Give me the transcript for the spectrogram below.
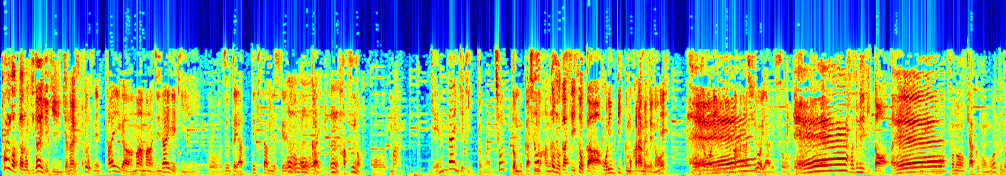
ー、大河ってあの時代劇じゃないですか？そうですね。大河はまあまあ時代劇をずっとやってきたんですけれども、うんうんうん今回うん初の、おまあ、現代劇とはちょっと昔ちょっの話。と昔、そうか、オリンピックも絡めての。そうですね。東京オリンピックの話をやるそうで。えー、初めて聞いた。えー。その脚本を工藤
